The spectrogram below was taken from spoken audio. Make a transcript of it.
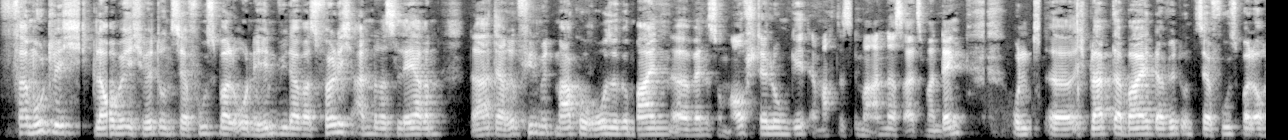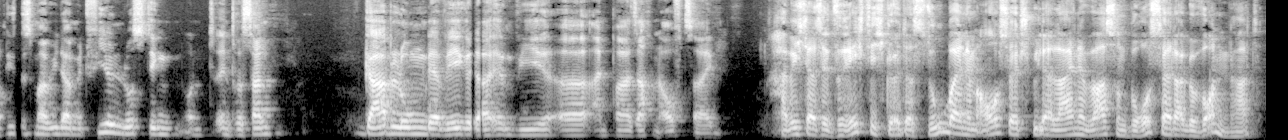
vermutlich, glaube ich, wird uns der Fußball ohnehin wieder was völlig anderes lehren. Da hat er viel mit Marco Rose gemein, äh, wenn es um Aufstellungen geht. Er macht es immer anders, als man denkt. Und äh, ich bleibe dabei, da wird uns der Fußball auch dieses Mal wieder mit vielen lustigen und interessanten Gabelungen der Wege da irgendwie äh, ein paar Sachen aufzeigen. Habe ich das jetzt richtig gehört, dass du bei einem Auswärtsspiel alleine warst und Borussia da gewonnen hat?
